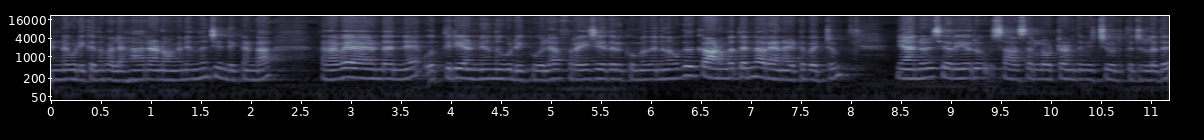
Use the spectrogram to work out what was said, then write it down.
എണ്ണ കുടിക്കുന്ന പലഹാരമാണോ അങ്ങനെയൊന്നും ചിന്തിക്കണ്ട. റവ ആയതുകൊണ്ട് തന്നെ ഒത്തിരി എണ്ണയൊന്നും കുടിക്കൂല. ഫ്രൈ ചെയ്തെടുക്കുമ്പോൾ തന്നെ നമുക്ക് കാണുമ്പോൾ തന്നെ അറിയാനായിട്ട് പറ്റും. ഞാനൊരു ചെറിയൊരു സാസറിലോട്ടാണ് ഇത് വെച്ച് കൊടുത്തിട്ടുള്ളത്.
